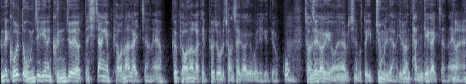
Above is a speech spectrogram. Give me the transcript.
근데 그걸 또 움직이는 근저의 어떤 시장의 변화가 있잖아요. 그 변화가 대표적으로 전세 가격을 얘기드렸고, 음. 전세 가격에 영향을 미치는 것도 입주 물량 이런 단계가 있잖아요. 네.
